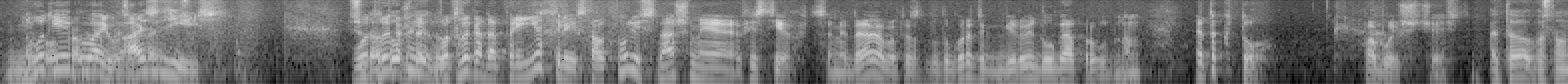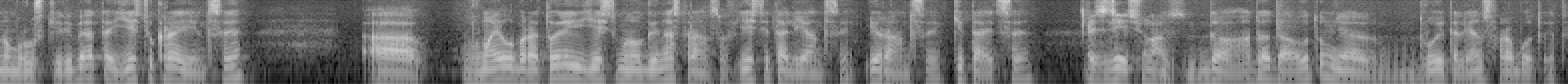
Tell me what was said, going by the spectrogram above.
не Ну вот я и говорю, а здесь? вот вы, когда, вот вы когда приехали и столкнулись с нашими физтеховцами, да, вот в городе Герой Долгопрудном, это кто? По большей части? Это в основном русские ребята, есть украинцы. А в моей лаборатории есть много иностранцев. Есть итальянцы, иранцы, китайцы. Здесь у нас? Да, да, да. Вот у меня двое итальянцев работают.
